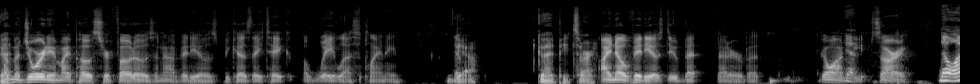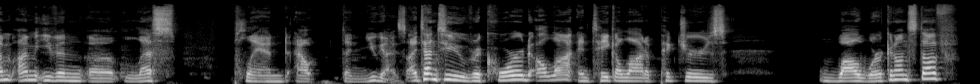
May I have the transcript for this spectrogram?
a majority of my posts are photos and not videos because they take a way less planning. yeah. Go ahead, Pete. Sorry. I know videos do bet better, but go on, Yeah. Pete. Sorry. No, I'm I'm even uh, less planned out than you guys. I tend to record a lot and take a lot of pictures while working on stuff,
